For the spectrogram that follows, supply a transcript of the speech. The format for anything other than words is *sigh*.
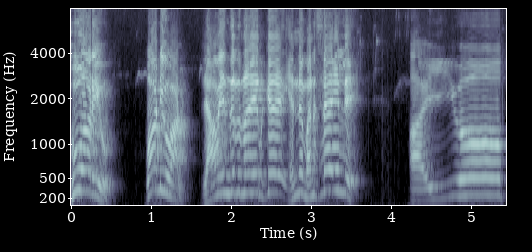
Who are you what you want Ramendran നായർക്ക് എന്നെ മനസ്സിലായില്ലേ? അയ്യോ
